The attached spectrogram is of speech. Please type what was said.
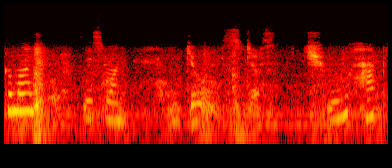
Come on. This one enjoys just true happiness.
